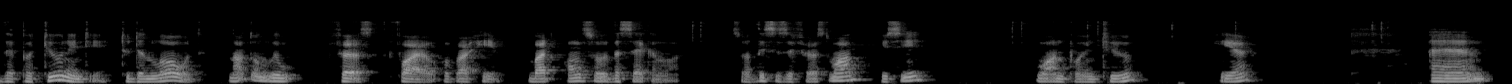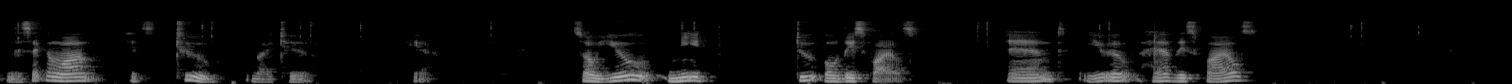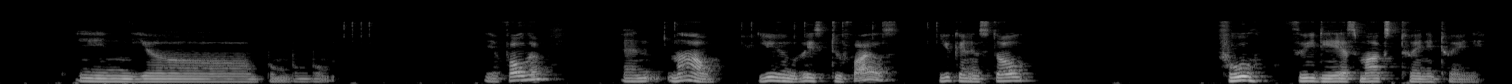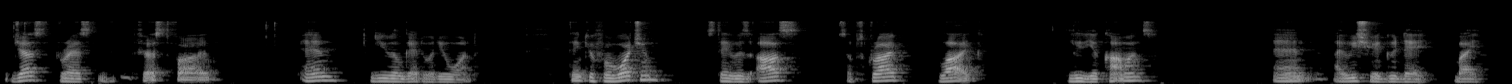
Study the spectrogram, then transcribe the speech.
the opportunity to download not only first file of archive but also the second one. So this is the first one. You see 1.2 here. And the second one it's 2 by 2 here. So you need two of these files. And you have these files in your boom boom boom your folder. And now using these two files you can install full 3ds max 2020 just press first file and you will get what you want. Thank you for watching. Stay with us. Subscribe like leave your comments and i wish you a good day. Bye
